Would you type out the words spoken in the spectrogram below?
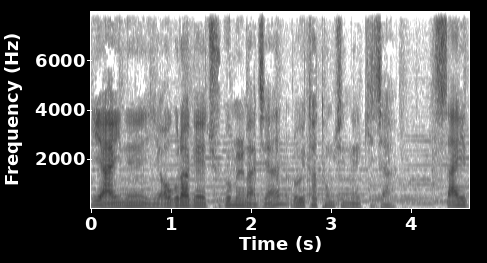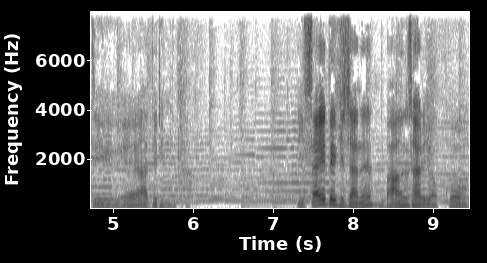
이 아이는 이 억울하게 죽음을 맞이한 로이터 통신의 기자 사이드의 아들입니다. 이 사이드 기자는 40살이었고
